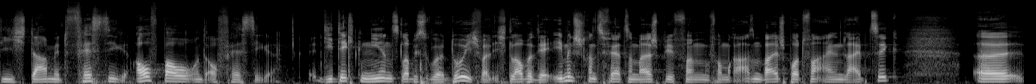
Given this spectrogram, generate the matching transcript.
die ich damit festige, aufbaue und auch festige. Die deklinieren es, glaube ich, sogar durch, weil ich glaube, der Image-Transfer zum Beispiel vom, vom Rasenballsportverein Leipzig, äh,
